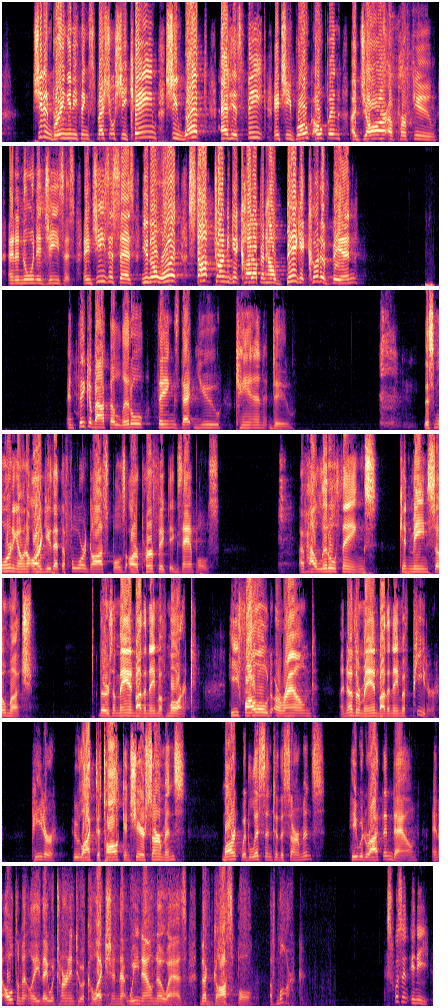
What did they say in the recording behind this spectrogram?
She didn't bring anything special. She came, she wept at his feet, and she broke open a jar of perfume and anointed Jesus. And Jesus says, You know what? Stop trying to get caught up in how big it could have been. And think about the little things that you can do. This morning, I want to argue that the four Gospels are perfect examples of how little things can mean so much. There's a man by the name of Mark. He followed around another man by the name of Peter. Peter, who liked to talk and share sermons. Mark would listen to the sermons, he would write them down, and ultimately, they would turn into a collection that we now know as the Gospel of Mark. This wasn't any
